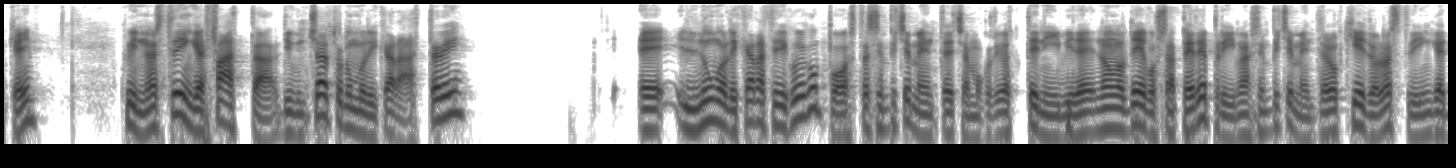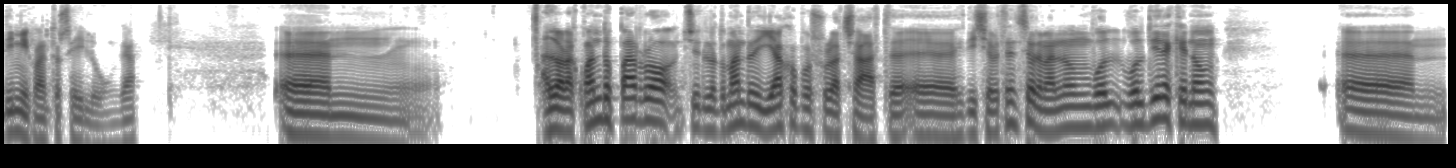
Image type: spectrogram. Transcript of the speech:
Okay? Quindi una stringa è fatta di un certo numero di caratteri, e il numero di caratteri di cui è composta è semplicemente, diciamo così, ottenibile, non lo devo sapere prima, semplicemente lo chiedo alla stringa, dimmi quanto sei lunga. Um, allora, quando parlo, c'è la domanda di Jacopo sulla chat, eh, dice attenzione, ma non vuol, vuol dire che non, ehm,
